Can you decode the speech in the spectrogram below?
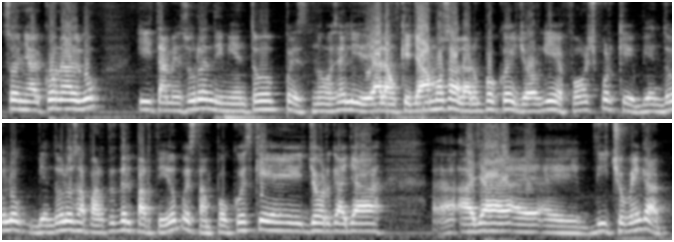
soñar con algo. Y también su rendimiento pues no es el ideal, aunque ya vamos a hablar un poco de Georgie y de Forge porque viéndolo, viendo los apartes del partido pues tampoco es que George haya, haya eh, eh, dicho venga,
